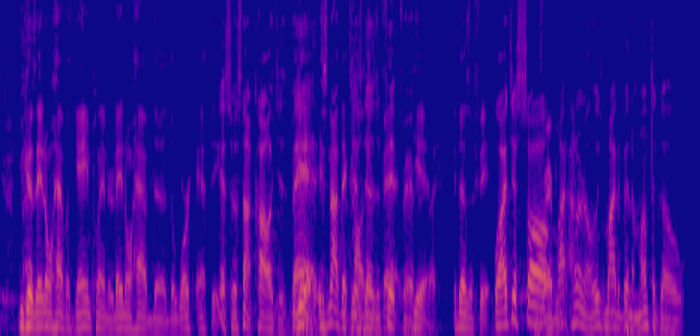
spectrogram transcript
because they don't have a game plan or they don't have the the work ethic. yeah, so it's not college is bad. Yeah, it's not that it college is doesn't fit for everybody. Yeah, it doesn't fit. Well, I just saw, I. I don't know, it might have been a month ago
